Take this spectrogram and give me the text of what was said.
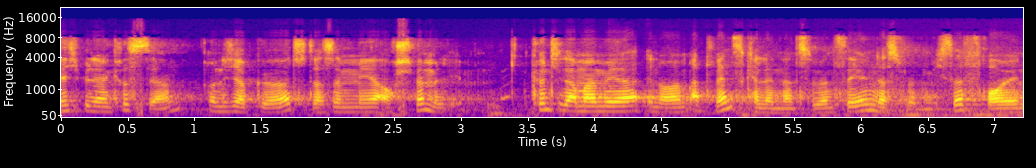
Ich bin der Christian und ich habe gehört, dass im Meer auch Schwämme leben. Könnt ihr da mal mehr in eurem Adventskalender zu erzählen? Das würde mich sehr freuen.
